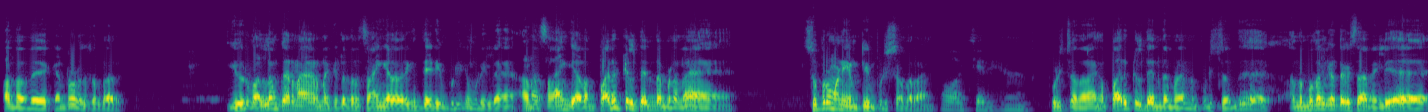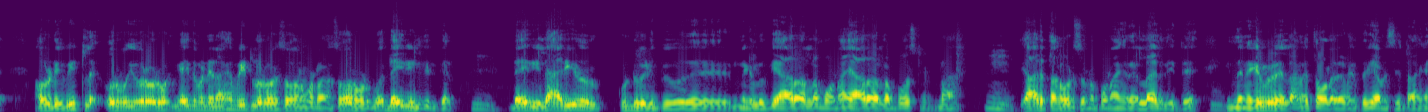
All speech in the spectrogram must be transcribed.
அந்தந்த கண்ட்ரோலுக்கு சொல்றாரு. இவர் வல்லம் கருணாகரனை கிட்டத்தட்ட சாயங்காலம் வரைக்கும் தேடியும் பிடிக்க முடியல. ஆனால் சாயங்காலம் பருக்கள் தென்தமிழனை சுப்பிரமணியம் டீம் பிடிச்சிட்டு வந்துடுறாங்க ஓ சரி. பிடிச்சிட்டு வந்துடுறாங்க பருக்கள் தென்தமிழனை பிடிச்சிட்டு வந்து அந்த முதல்கட்ட விசாரணையிலேயே அவருடைய வீட்டில் ஒரு இவர் ஒரு பக்கம் கைது பண்ணிடுறாங்க வீட்டில் ஒரு பக்கம் சோதனை போடுறாங்க சோதனை போடும்போது டைரி எழுதியிருக்காரு. டைரியில் அரியலூர் குண்டு வெடிப்பு நிகழ்வுக்கு யார் யாரெல்லாம் போனா யார் யாரெல்லாம் போஸ்ட் விட்டுனா. யார் தகவல் சொன்ன போனாங்க எல்லாம் எழுதிட்டு. இந்த நிகழ்வுகள் எல்லாமே தோழர் எனக்கு தெரியாம செஞ்சுட்டாங்க.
